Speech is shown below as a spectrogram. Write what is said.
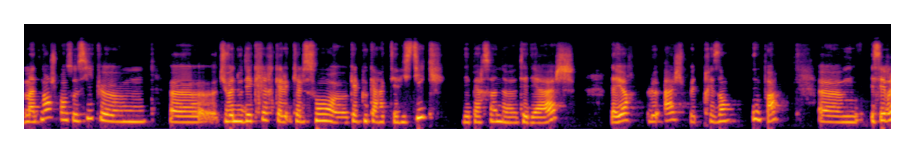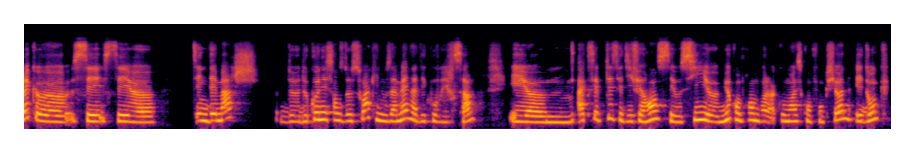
maintenant, je pense aussi que euh, tu vas nous décrire quelles sont euh, quelques caractéristiques des personnes TDAH. Euh, D'ailleurs, le H peut être présent ou pas. et c'est vrai que c'est une démarche de, connaissance de soi qui nous amène à découvrir ça. Et accepter ces différences, c'est aussi mieux comprendre voilà, comment est-ce qu'on fonctionne et donc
